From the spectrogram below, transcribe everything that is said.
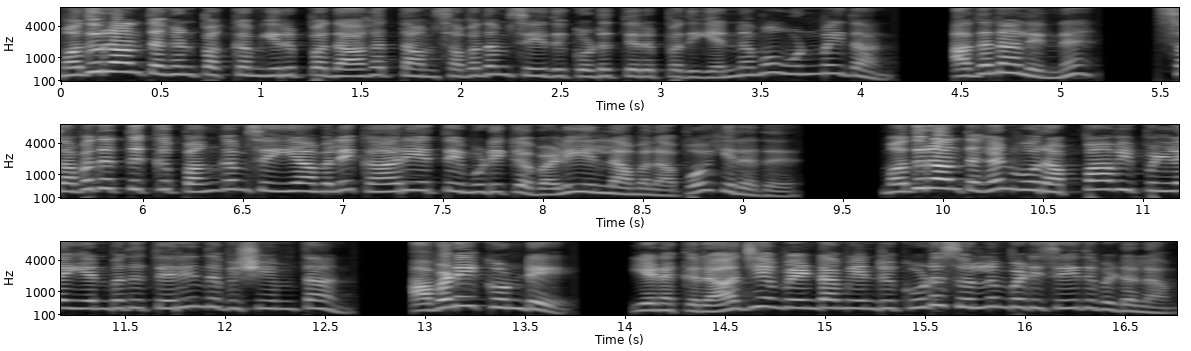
மதுராந்தகன் பக்கம் இருப்பதாக தாம் சபதம் செய்து கொடுத்திருப்பது என்னமோ உண்மைதான். அதனால் என்ன? சபதத்துக்கு பங்கம் செய்யாமலே காரியத்தை முடிக்க வழியில்லாமலா போகிறது? மதுராந்தகன் ஓர் அப்பாவி பிள்ளை என்பது தெரிந்த விஷயம்தான். அவனைக் கொண்டே எனக்கு ராஜ்யம் வேண்டாம் என்று கூட சொல்லும்படி செய்துவிடலாம்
